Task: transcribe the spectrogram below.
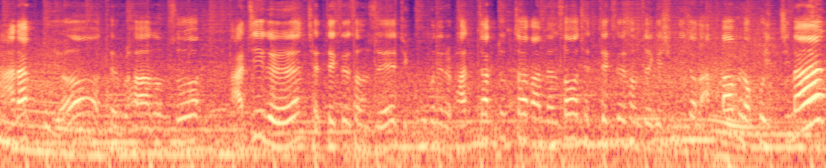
않았고요. 트래블 하하 선수 아직은 제텍스 선수의 뒷공분을 바짝 쫓아가면서 제텍스 선수에게 심리적 압박을 넣고 있지만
